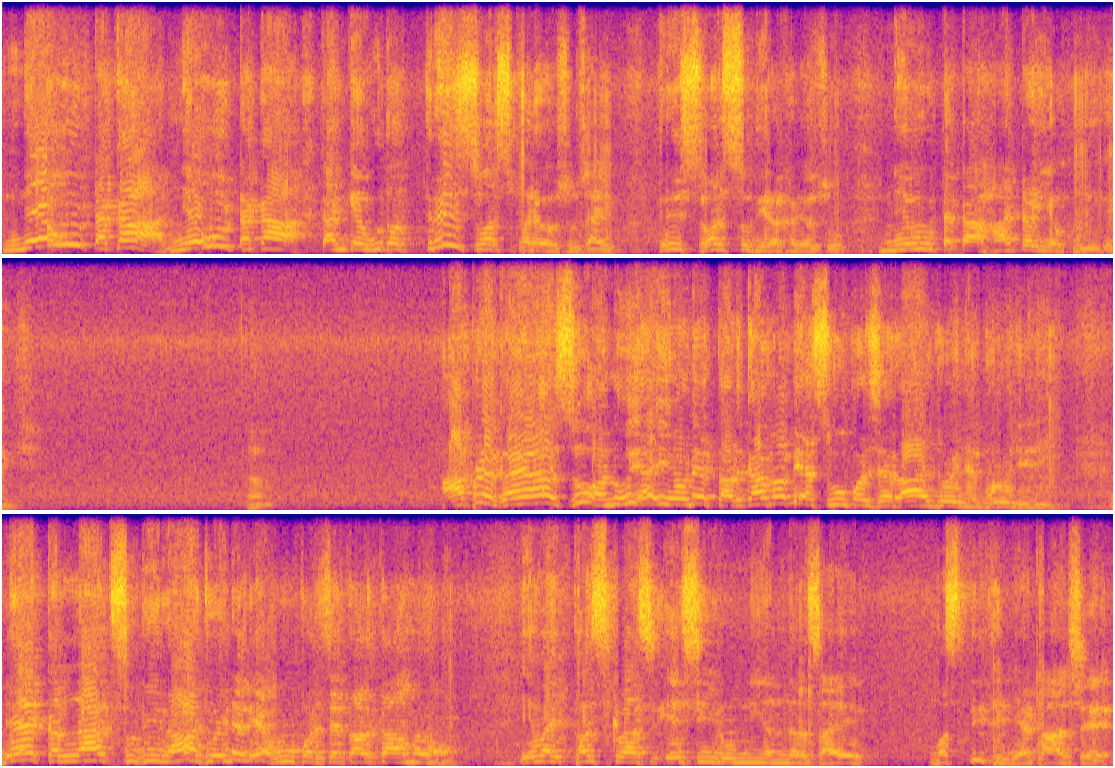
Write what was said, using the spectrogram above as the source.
નેવું ટકા નેવું ટકા, કારણ કે હું તો ત્રીસ વર્ષ ફર્યો છું સાહેબ, ત્રીસ વર્ષ સુધી રખડ્યો છું. નેવું ટકા હાટડીઓ ખુલી ગઈ છે. હા? આપણે ગયા શું? અનુયાયીઓને તડકામાં બેસવું પડશે, રાહ જોઈને ગુરુજીની. બે કલાક સુધી રાહ જોઈને બેસવું પડશે તડકામાં. એવાય ફર્સ્ટ ક્લાસ એસી રૂમની અંદર સાહેબ મસ્તીથી બેઠા હશે.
